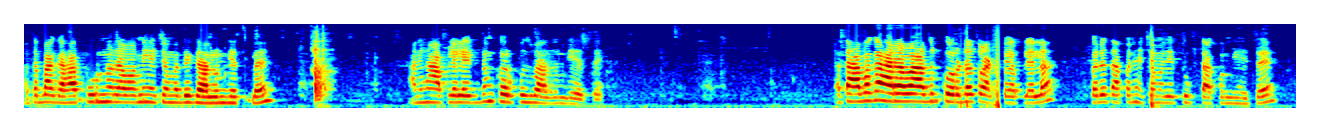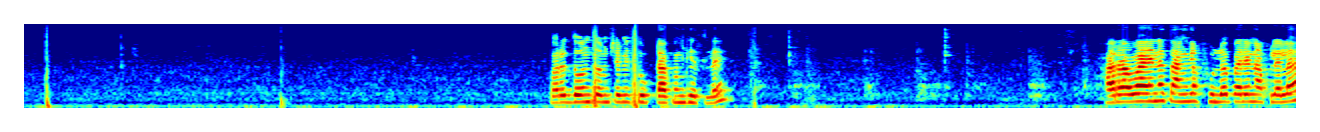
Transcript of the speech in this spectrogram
आता बघा हा पूर्ण रवा मी ह्याच्यामध्ये घालून घेतला आहे आणि हा आपल्याला एकदम करपूस भाजून घ्यायचा आहे आता हा बघा हा रवा अजून कोरडाच वाटतोय आपल्याला. परत आपण ह्याच्यामध्ये तूप टाकून घ्यायचं आहे परत दोन चमचे मी तूप टाकून घेतलंय. हा रवा आहे ना चांगला फुलंपर्यंत आपल्याला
